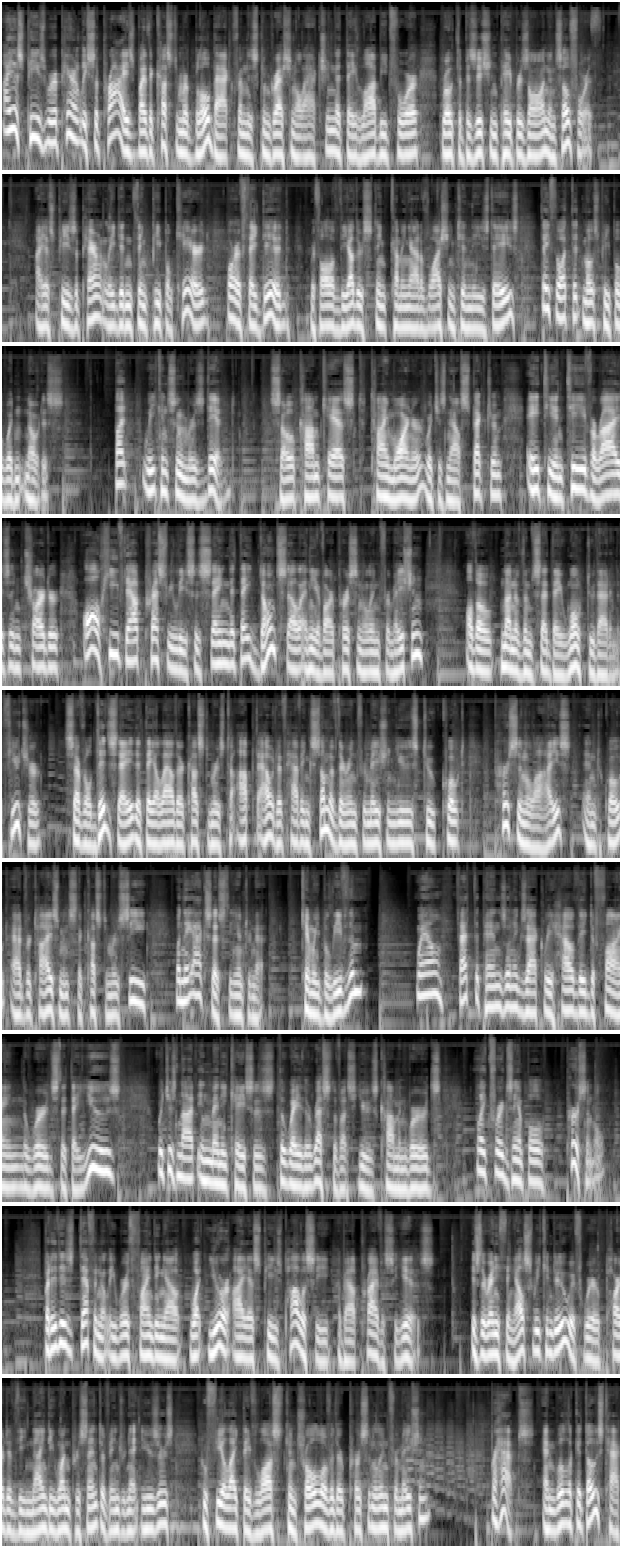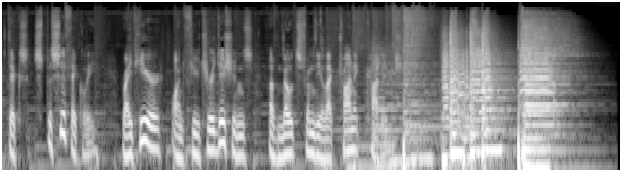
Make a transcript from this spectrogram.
ISPs were apparently surprised by the customer blowback from this congressional action that they lobbied for, wrote the position papers on, and so forth. ISPs apparently didn't think people cared, or if they did, with all of the other stink coming out of Washington these days, they thought that most people wouldn't notice. But we consumers did. So Comcast, Time Warner, which is now Spectrum, AT&T, Verizon, Charter all heaved out press releases saying that they don't sell any of our personal information, although none of them said they won't do that in the future. Several did say that they allow their customers to opt out of having some of their information used to, quote, personalize, end quote, advertisements that customers see when they access the Internet. Can we believe them? Well, that depends on exactly how they define the words that they use which is not in many cases the way the rest of us use common words, like, for example, personal. But it is definitely worth finding out what your ISP's policy about privacy is. Is there anything else we can do if we're part of the 91% of Internet users who feel like they've lost control over their personal information? Perhaps, and we'll look at those tactics specifically right here on future editions of Notes from the Electronic Cottage.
